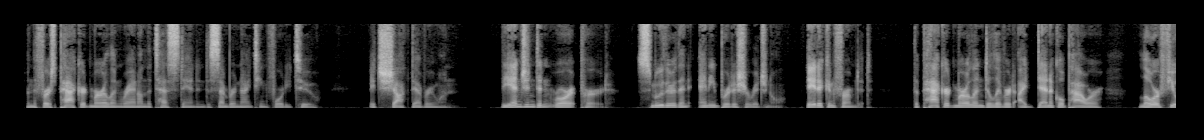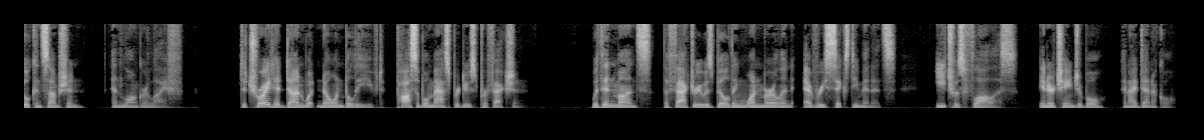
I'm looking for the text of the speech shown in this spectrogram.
when the first Packard Merlin ran on the test stand in December 1942. It shocked everyone. The engine didn't roar, it purred, smoother than any British original. Data confirmed it. The Packard Merlin delivered identical power, lower fuel consumption, and longer life. Detroit had done what no one believed, possible mass-produced perfection. Within months, the factory was building one Merlin every 60 minutes. Each was flawless, interchangeable, and identical.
